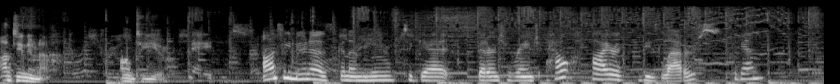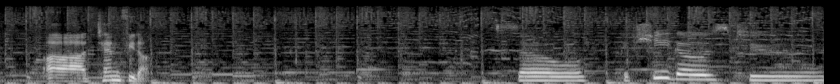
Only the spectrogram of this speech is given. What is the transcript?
Auntie Nuna. Onto you. Auntie Nuna is going to move to get better into range. How high are these ladders again? Uh, 10 feet up. So if she goes to,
